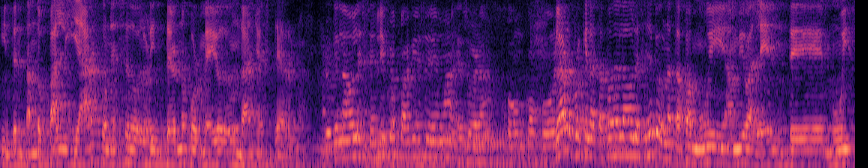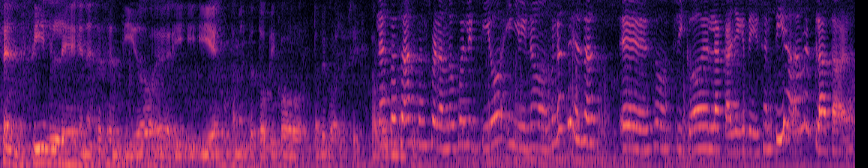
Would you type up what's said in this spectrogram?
intentando paliar con ese dolor interno por medio de un daño externo. Creo que en la adolescencia capaz que se ve más eso, ¿verdad? Con, con jóvenes. Claro, porque la etapa de la adolescencia es una etapa muy ambivalente, muy sensible en ese sentido eh, y, y- es justamente tópico, tópico de ello, sí. La vez pasada estaba esperando colectivo y vino, ¿conoces esas, eh, esos chicos de la calle que te dicen, tía, dame plata, ¿verdad?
